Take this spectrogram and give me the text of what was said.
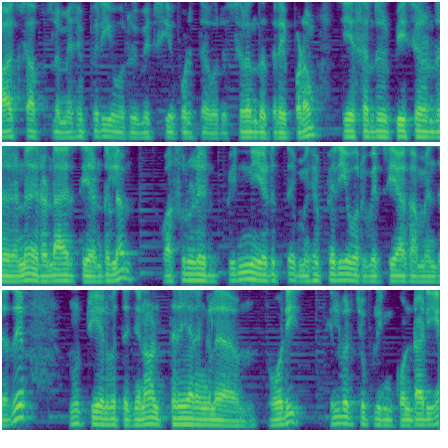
பாக்ஸ் ஆஃபீஸில் மிகப்பெரிய ஒரு வெற்றியை கொடுத்த ஒரு சிறந்த திரைப்படம். ஏஸ் ஹண்ட்ரட் பி ஹண்ட்ரட் என்ன ரெண்டாயிரத்தி ரெண்டில் வசூலின் பின்னி எடுத்து மிகப்பெரிய ஒரு வெற்றியாக அமைந்தது. நூற்றி எழுபத்தஞ்சு நாள் திரையரங்கில் ஓடி சில்வர் சுப்ளின் கொண்டாடிய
